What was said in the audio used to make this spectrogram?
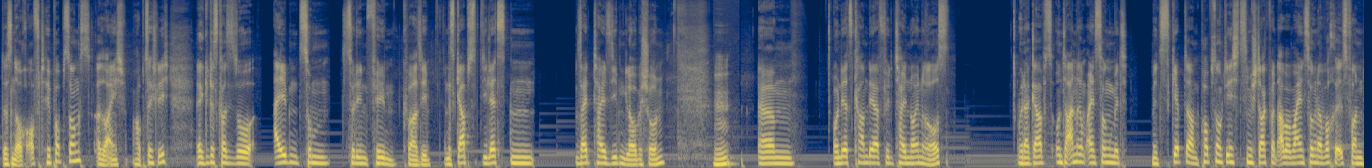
Das sind auch oft Hip-Hop-Songs, also eigentlich hauptsächlich. Äh, gibt es quasi so Alben zum, zu den Filmen quasi. Und es gab es die letzten, seit Teil 7, glaube ich schon. Mhm. Ähm, und jetzt kam der für Teil 9 raus. Und da gab es unter anderem einen Song mit, mit Skepta und Popsong, den ich ziemlich stark fand. Aber mein Song der Woche ist von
